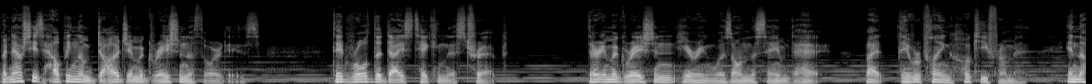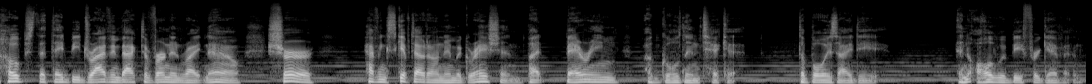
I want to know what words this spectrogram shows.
but now she's helping them dodge immigration authorities. They'd rolled the dice taking this trip. Their immigration hearing was on the same day, but they were playing hooky from it in the hopes that they'd be driving back to Vernon right now, sure, having skipped out on immigration, but bearing a golden ticket, the boy's ID, and all would be forgiven.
